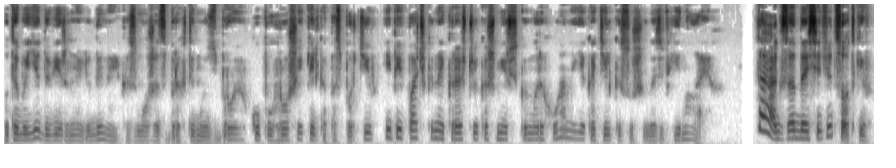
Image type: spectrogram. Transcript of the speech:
У тебе є довірена людина, яка зможе зберегти мою зброю, купу грошей, кілька паспортів і півпачки найкращої кашмірської марихуани, яка тільки сушилась в Гімалаях. Так, за 10 відсотків.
